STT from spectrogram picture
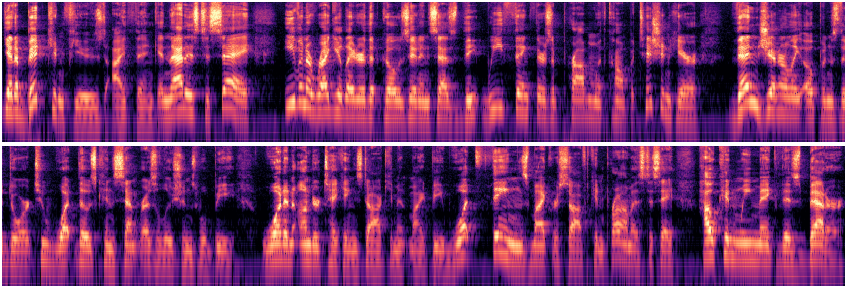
get a bit confused, I think. And that is to say, even a regulator that goes in and says, we think there's a problem with competition here, then generally opens the door to what those consent resolutions will be, what an undertakings document might be, what things Microsoft can promise to say, how can we make this better?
